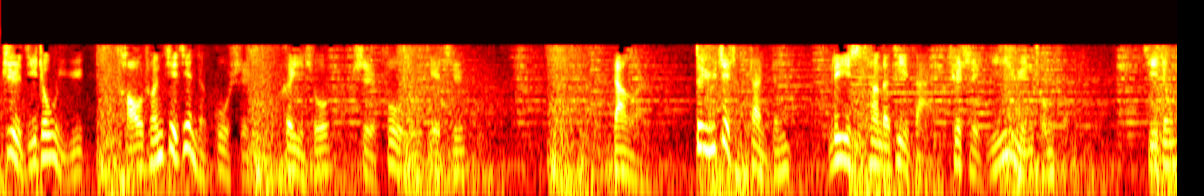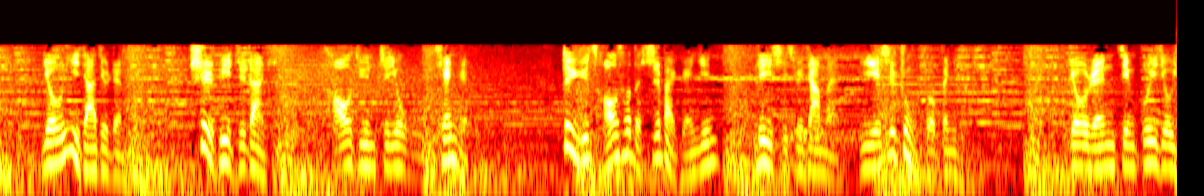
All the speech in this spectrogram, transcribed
智击周瑜、草船借箭等故事，可以说是妇孺皆知。然而，对于这场战争，历史上的记载却是疑云重重。其中有一家就认为，赤壁之战时，曹军只有五千人。对于曹操的失败原因，历史学家们也是众说纷纭。有人竟归咎于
